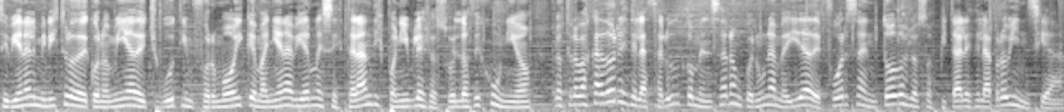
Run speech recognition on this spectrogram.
Si bien el ministro de Economía de Chubut informó hoy que mañana viernes estarán disponibles los sueldos de junio, los trabajadores de la salud comenzaron con una medida de fuerza en todos los hospitales de la provincia.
